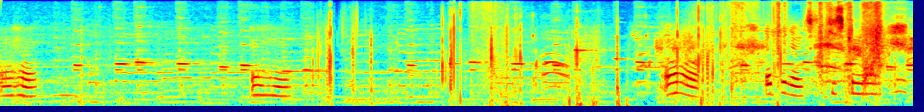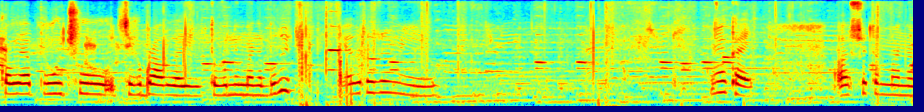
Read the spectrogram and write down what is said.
Ага. Ага. А, я понял, це ті скини, коли я получу цих бравлерів, то вони в мене будуть? Я зрозумію. Ну, Окей. А що там в мене?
